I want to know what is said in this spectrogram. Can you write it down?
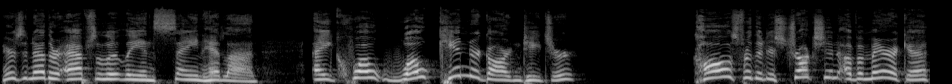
Here's another absolutely insane headline. A quote, woke kindergarten teacher calls for the destruction of America,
